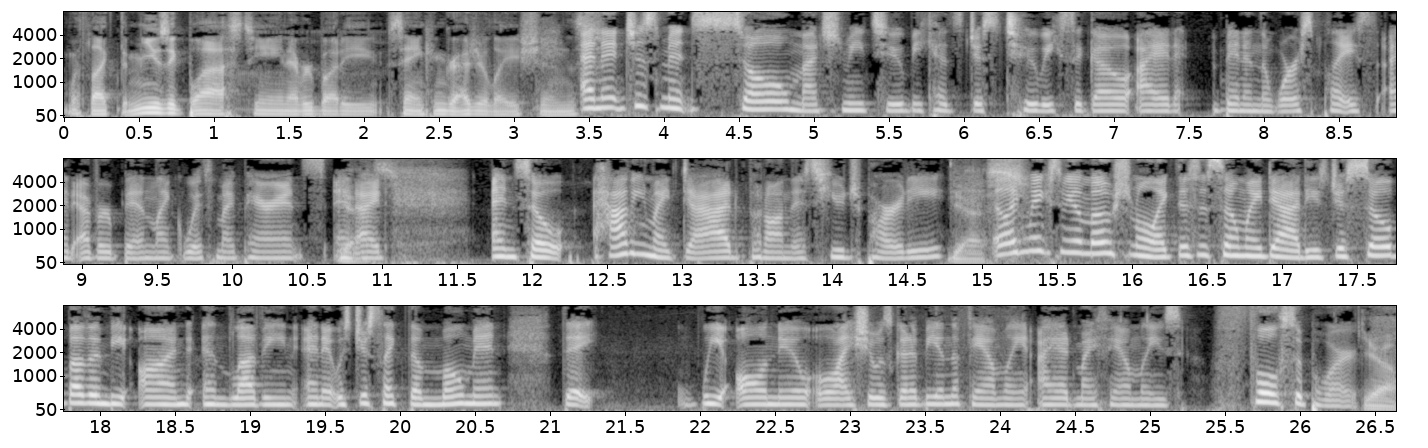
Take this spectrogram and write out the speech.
with like the music blasting, everybody saying congratulations. And it just meant so much to me too because just two weeks ago I had been in the worst place I'd ever been, like with my parents, and Yes. I'd. And so having my dad put on this huge party, Yes. it like makes me emotional. Like this is so my dad. He's just so above and beyond and loving. And it was just like the moment that we all knew Elisha was going to be in the family. I had my family's full support yeah.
